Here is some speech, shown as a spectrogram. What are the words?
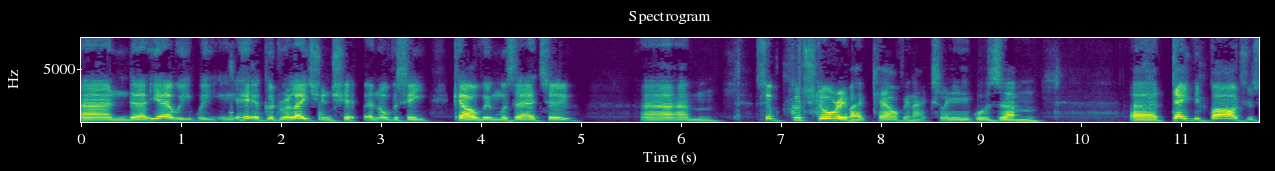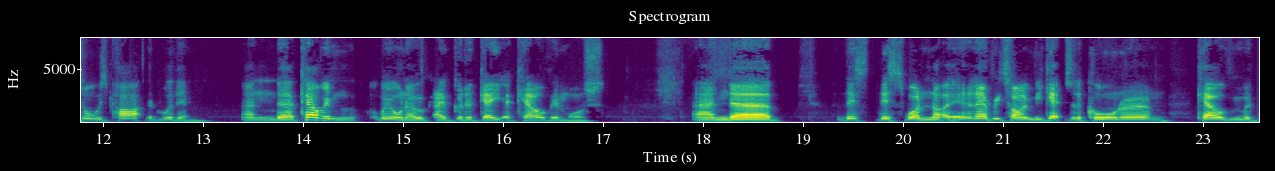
and uh, yeah, we we hit a good relationship. And obviously, Kelvin was there too. Um, a good story about Kelvin. Actually, it was um, uh, David Barge was always partnered with him and uh, Kelvin, we all know how good a gator Kelvin was. And uh, this this one and every time we get to the corner, and Kelvin would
